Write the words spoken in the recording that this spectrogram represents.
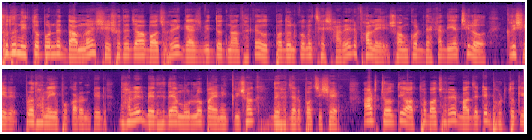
শুধু নিত্যপণ্যের দাম নয়, শেষ হতে যাওয়া বছরে গ্যাস বিদ্যুৎ না থাকায় উৎপাদন কমেছে সারের ফলে সংকট দেখা দিয়েছিল কৃষির প্রধান এই উপকরণটির। ধানের বেঁধে দেয়া মূল্য পায়নি কৃষক দুই হাজার পঁচিশে। আর চলতি অর্থ বছরের বাজেটে ভর্তুকি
